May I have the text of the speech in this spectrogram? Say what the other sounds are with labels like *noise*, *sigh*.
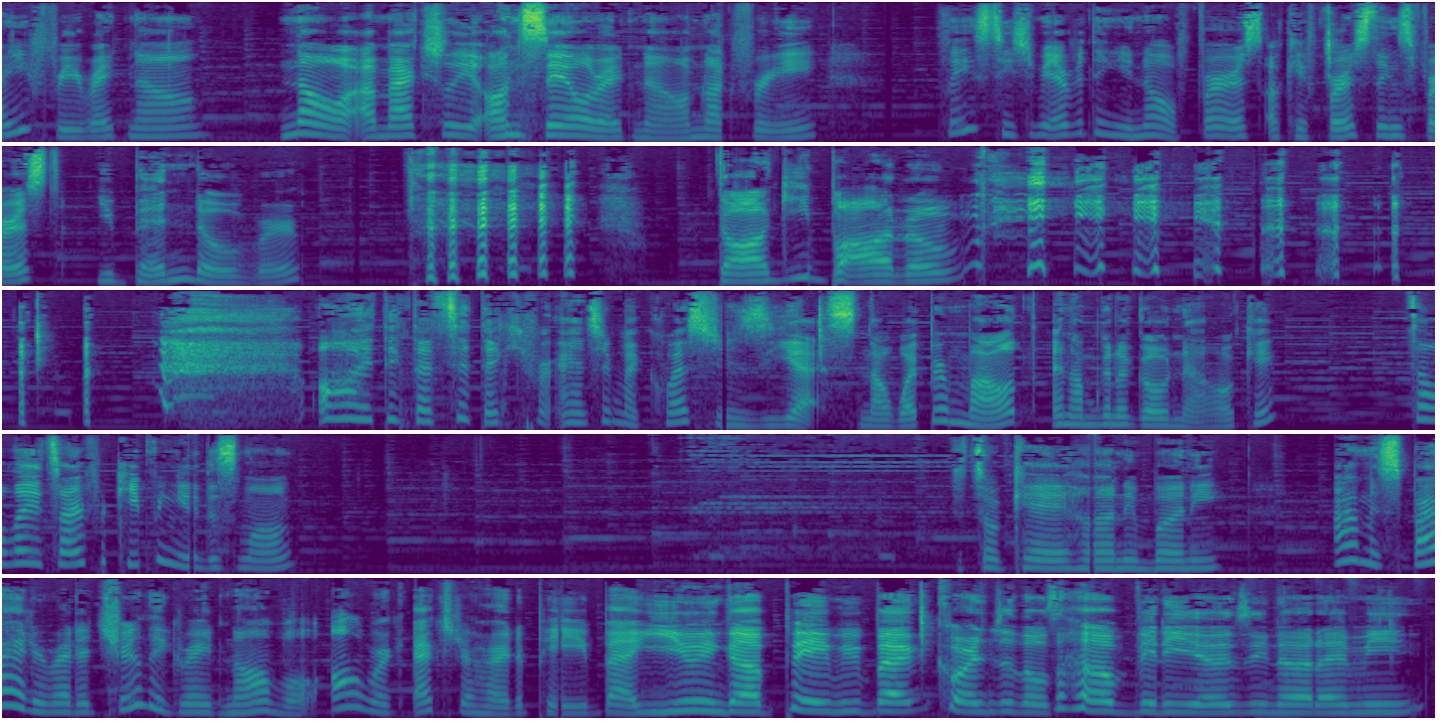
Are you free right now? No, I'm actually on *laughs* sale right now. I'm not free. Please teach me everything you know first. Okay, first things first. You bend over. *laughs* Doggy bottom. *laughs* oh, I think that's it. Thank you for answering my questions. Yes. Now wipe your mouth, and I'm gonna go now, okay? It's all late. Sorry for keeping you this long. It's okay, honey bunny. I'm inspired to write a truly great novel. I'll work extra hard to pay you back. You ain't gotta pay me back according to those hub videos, you know what I mean?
